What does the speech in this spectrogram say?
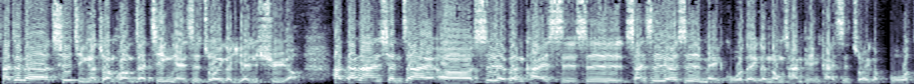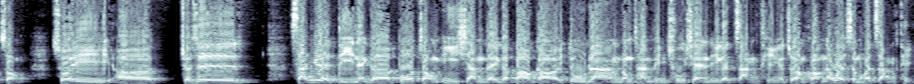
那这个吃紧的状况在今年是做一个延续哦。那当然现在呃四月份开始是三四月是美国的一个农产品开始做一个播种，所以呃就是三月底那个播种意向的一个报告一度让农产品出现一个涨停的状况。那为什么会涨停？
